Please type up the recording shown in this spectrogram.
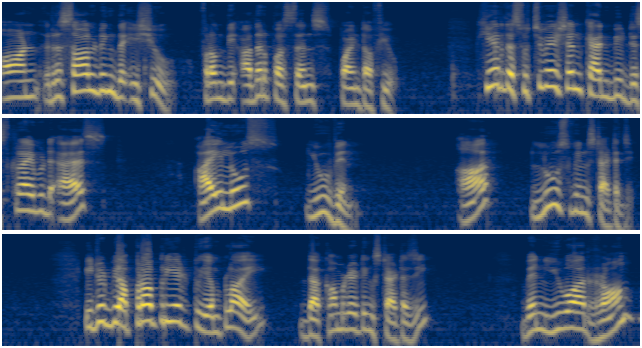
on resolving the issue from the other person's point of view. Here the situation can be described as I lose, you win or lose win strategy. It would be appropriate to employ the accommodating strategy when you are wrong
